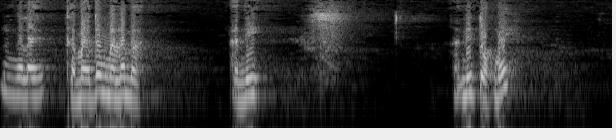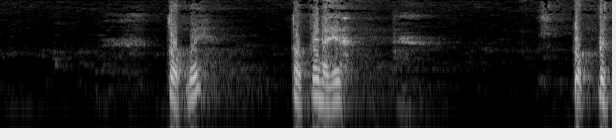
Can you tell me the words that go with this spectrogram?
เรื่องอะไรทำไมต้องมาละหมาดอันนี้ อันนี้ตกไหม ตกไหม ตกไปไหนอะตกตึก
